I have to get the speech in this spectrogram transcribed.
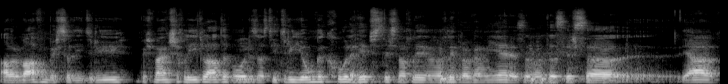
aber am Anfang bist du so die drei, bist manchmal ein bisschen eingeladen worden, so als die drei jungen, coolen Hipsters, so ein bisschen, ein bisschen programmieren, so, das ist so, äh, ja,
